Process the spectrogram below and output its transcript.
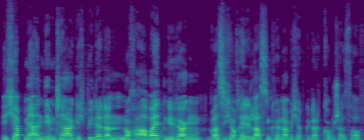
ich habe mir an dem Tag, ich bin ja dann noch arbeiten gegangen, was ich auch hätte lassen können, aber ich habe gedacht, komm, scheiß drauf.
